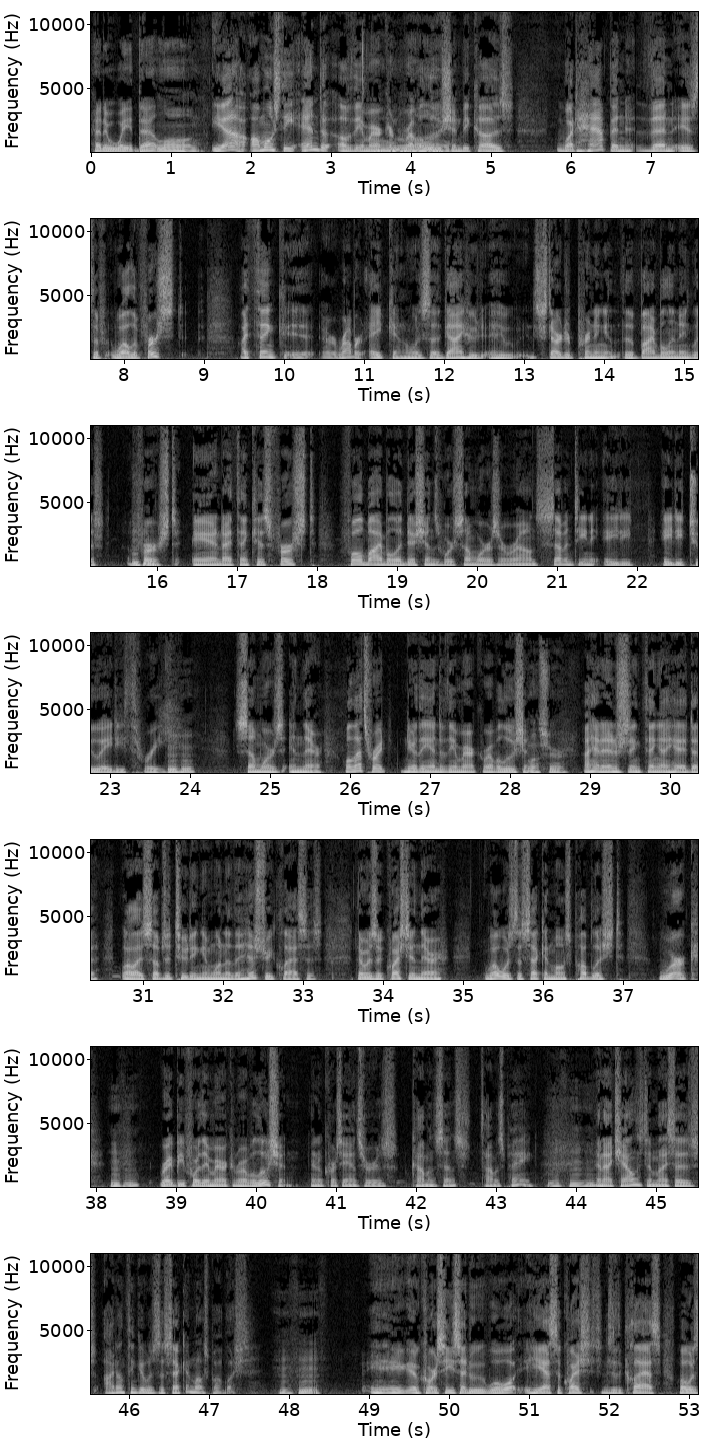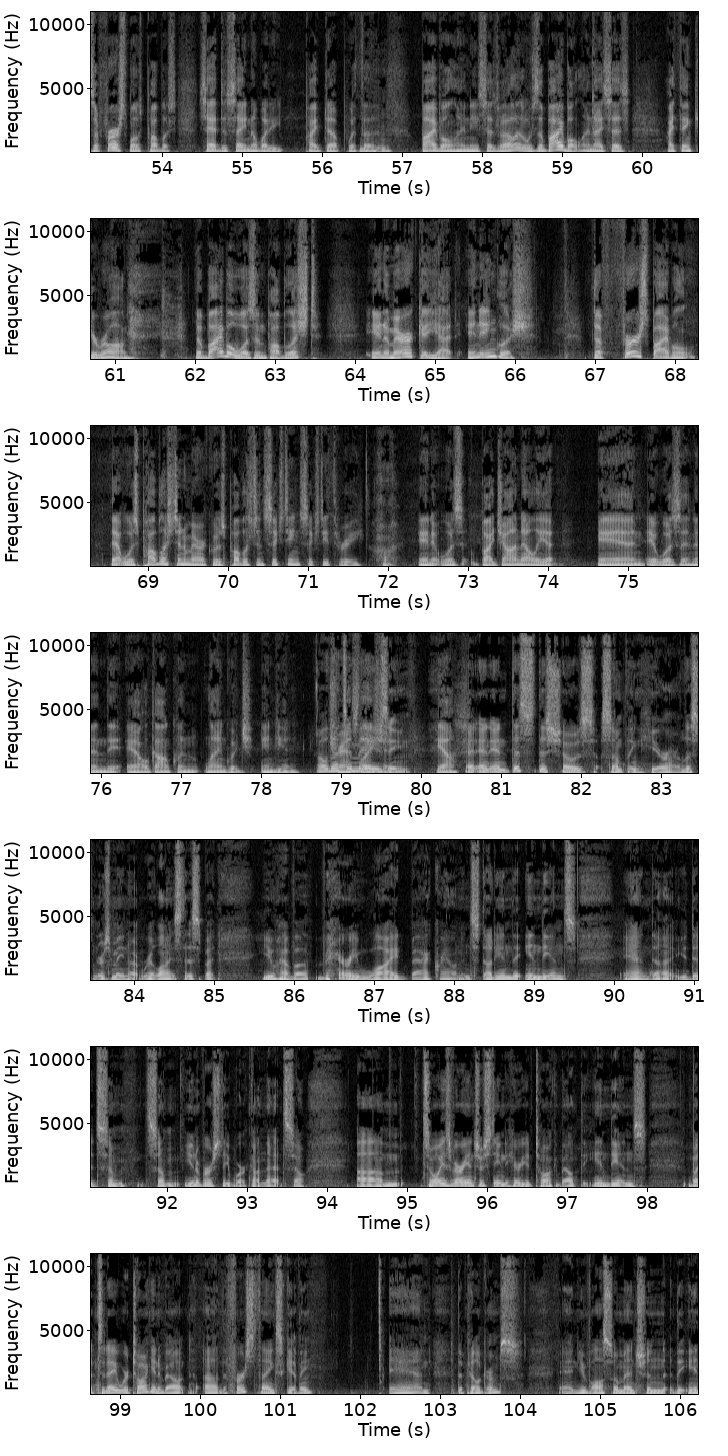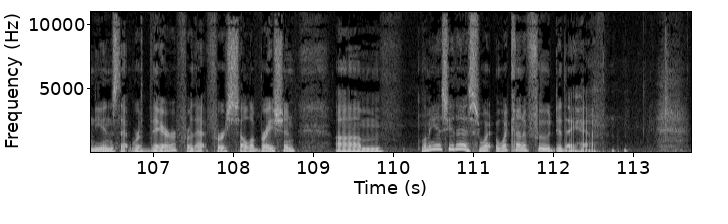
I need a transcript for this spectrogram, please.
Had to wait that long. yeah, almost the end of the American Oh. Revolution because what happened then is the, well, the first. I think uh, Robert Aitken was a guy who who started printing the Bible in English Mm-hmm. first, and I think his first full Bible editions were somewhere around 1780, 82, 83, Mm-hmm. somewheres in there. Well, that's right near the end of the American Revolution. Well, sure. I had an interesting thing I had uh, while I was substituting in one of the history classes. There was a question there: What was the second most published work Mm-hmm. right before the American Revolution? And of course, the answer is Common Sense, Thomas Paine. Mm-hmm. And I challenged him. I says, I don't think it was the second most published. Mm-hmm. He- of course, he said, "Well, what, he asked the question to the class. What was the first most published?" Sad to say, nobody piped up with the mm-hmm. Bible, and he says, "Well, it was the Bible." And I says, "I think you're wrong. the Bible wasn't published in America yet in English. The first Bible that was published in America was published in 1663." Huh. and it was by John Eliot, and it was in, in the Algonquin language, Indian. Oh, that's amazing. Yeah, And, and and this this shows something here. Our listeners may not realize this, but you have a very wide background in studying the Indians, and uh, you did some some university work on that. So um, it's always very interesting to hear you talk about the Indians. But today we're talking about uh, the first Thanksgiving and the Pilgrims. And you've also mentioned the Indians that were there for that first celebration. Um, let me ask you this: what what kind of food did they have?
